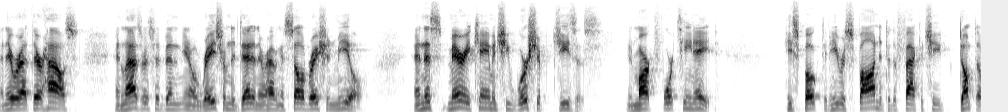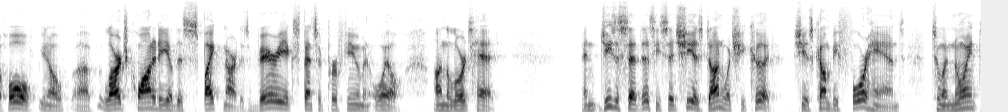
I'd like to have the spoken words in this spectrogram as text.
and they were at their house, and Lazarus had been, you know, raised from the dead, and they were having a celebration meal. And this Mary came and she worshiped Jesus. In Mark 14:8, he spoke and he responded to the fact that she dumped a whole, you know, uh, large quantity of this spikenard, this very expensive perfume and oil, on the Lord's head. And Jesus said this He said, She has done what she could. She has come beforehand to anoint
